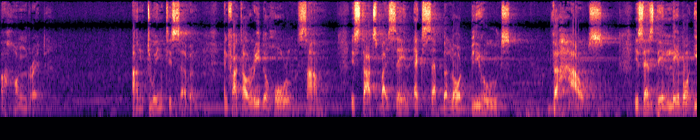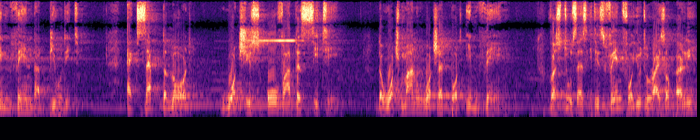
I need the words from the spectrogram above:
127. In fact, I'll read the whole psalm. It starts by saying, Except the Lord builds the house, it says, They labor in vain that build it. Except the Lord watches over the city, the watchman watcheth but in vain. Verse 2 says, It is vain for you to rise up early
